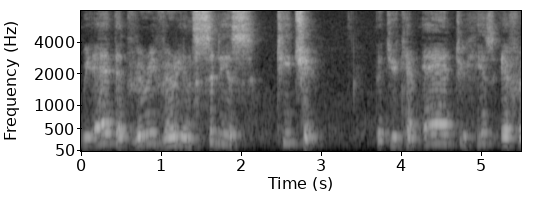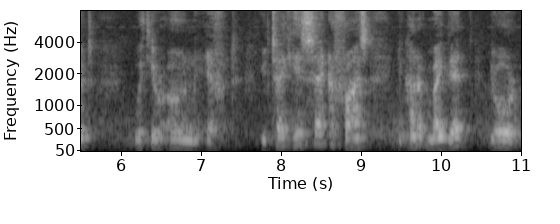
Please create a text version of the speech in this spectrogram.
we add that very, very insidious teaching that you can add to his effort with your own effort. You take his sacrifice, you kind of make that your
